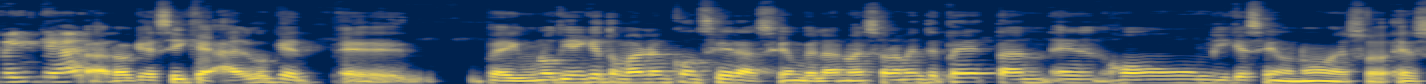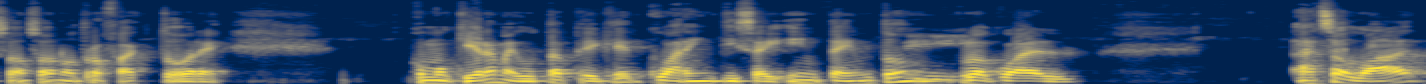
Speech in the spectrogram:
20 años. Claro que sí, que algo que eh, pues, uno tiene que tomarlo en consideración, ¿verdad? No es solamente pues, están en home y qué sé yo, no, eso, esos son otros factores. Como quiera, me gusta Pickett, 46 intentos, Sí. lo cual, that's a lot,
